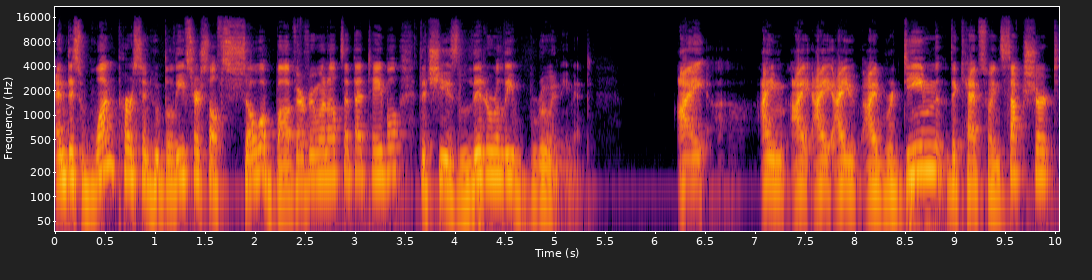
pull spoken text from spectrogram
and this one person who believes herself so above everyone else at that table that she is literally ruining it. I I'm I I I, I redeem the Cadsuane suck shirt.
